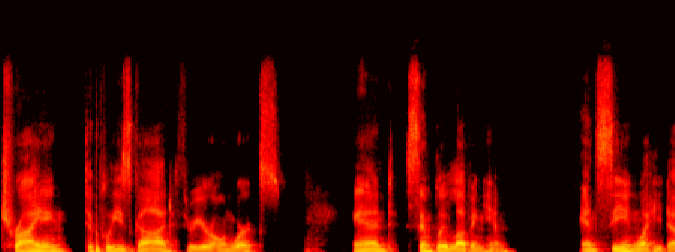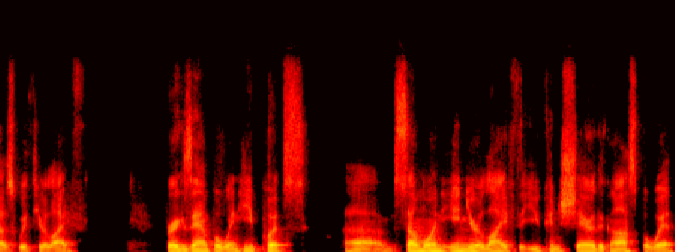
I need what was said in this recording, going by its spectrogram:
trying to please God through your own works and simply loving Him and seeing what He does with your life. For example, when he puts um, someone in your life that you can share the gospel with,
